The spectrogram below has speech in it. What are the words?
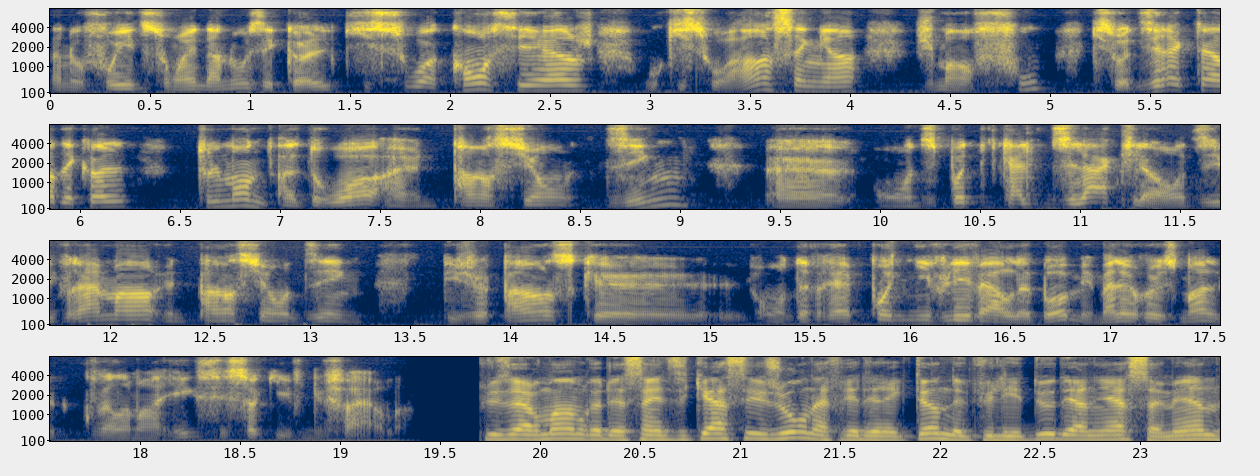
dans nos foyers de soins, dans nos écoles, qu'ils soient concierges ou qu'ils soient enseignants, je m'en fous, qu'ils soient directeurs d'école, tout le monde a le droit à une pension digne. Euh, on dit pas de Cadillac, là, on dit vraiment une pension digne. Puis je pense que on devrait pas niveler vers le bas, mais malheureusement, le gouvernement X, c'est ça qu'il est venu faire. Là. Plusieurs membres de syndicats séjournent à Fredericton depuis les deux dernières semaines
